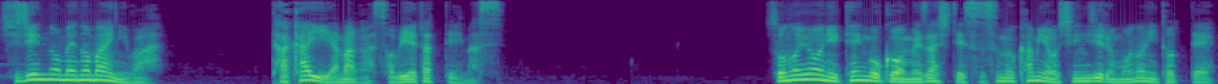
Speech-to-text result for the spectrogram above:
詩人の目の前には高い山がそびえ立っています。そのように天国を目指して進む神を信じる者にとって、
